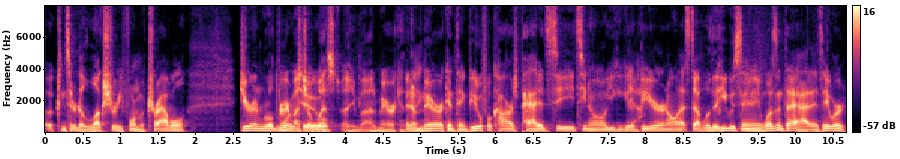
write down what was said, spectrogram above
a, considered a luxury form of travel during World Very War much II a West, an American an thing. American thing. Beautiful cars, padded seats. You know, you can get Yeah. a beer and all that stuff. Well, he was saying it wasn't that. As they were,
